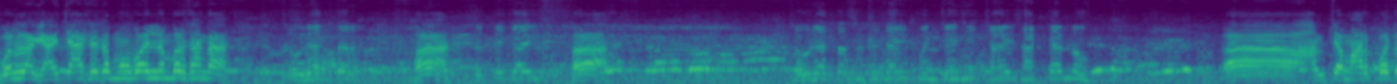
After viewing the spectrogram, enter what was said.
कोणाला घ्यायच्या असल्या तर मोबाईल नंबर सांगा. चौऱ्याहत्तर हा. सत्तेचाळीस. हा. चौऱ्याहत्तर सत्तेचाळीस पंच्याऐंशी चाळीस अठ्ठ्याण्णव. आमच्या मार्फत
